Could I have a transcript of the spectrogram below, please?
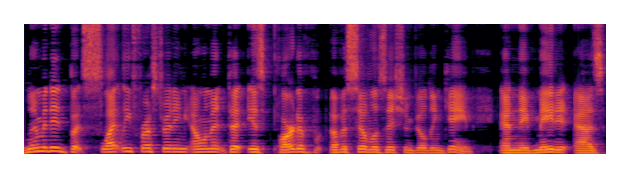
limited but slightly frustrating element that is part of of a civilization building game and they've made it as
